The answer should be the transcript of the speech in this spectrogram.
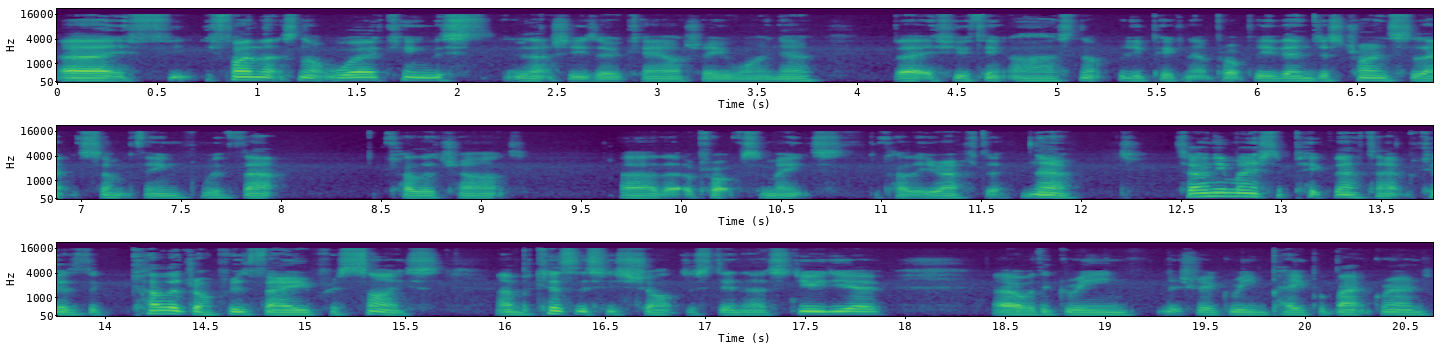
Uh, if you find that's not working, this actually is okay, I'll show you why now. But if you think, ah, oh, it's not really picking up properly, then just try and select something with that colour chart uh, that approximates the colour you're after. Now, it's only managed to pick that out because the colour dropper is very precise, and because this is shot just in a studio uh, with a green, literally a green paper background,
